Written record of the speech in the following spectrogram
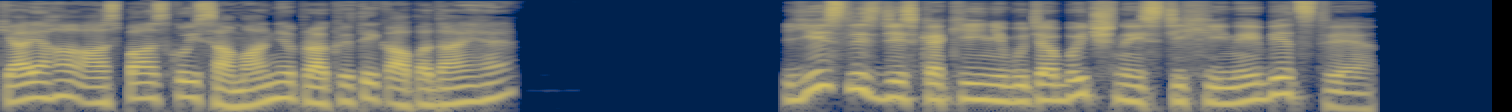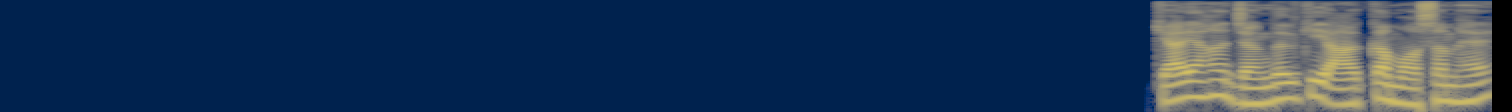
क्या यहाँ आसपास कोई सामान्य प्राकृतिक आपदाएं हैं Есть ли здесь какие-нибудь обычные стихийные бедствия? क्या यहाँ जंगल की आग का मौसम है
